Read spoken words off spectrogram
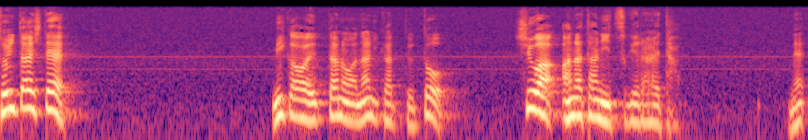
それに対してミカは言ったのは何かというと主はあなたに告げられた。ね。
